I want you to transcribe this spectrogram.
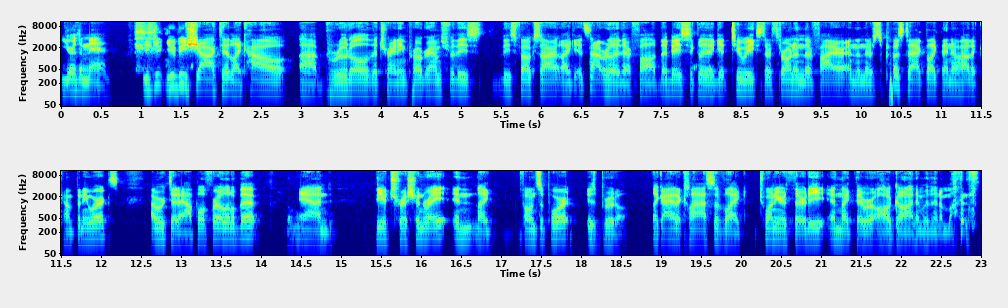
you're the man. You'd, you'd be shocked at like how uh, brutal the training programs for these these folks are. Like it's not really their fault. They basically they get two weeks, they're thrown in their fire, and then they're supposed to act like they know how the company works. I worked at Apple for a little bit, and the attrition rate in like phone support is brutal. Like I had a class of like 20 or 30 and like they were all gone and within a month.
